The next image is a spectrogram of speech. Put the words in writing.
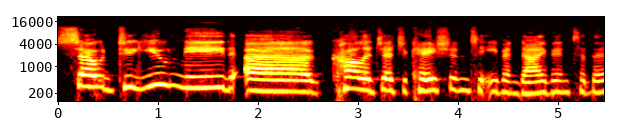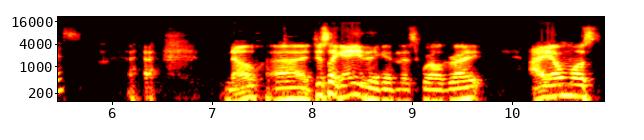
So, do you need a college education to even dive into this? no, uh, just like anything in this world, right? I almost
